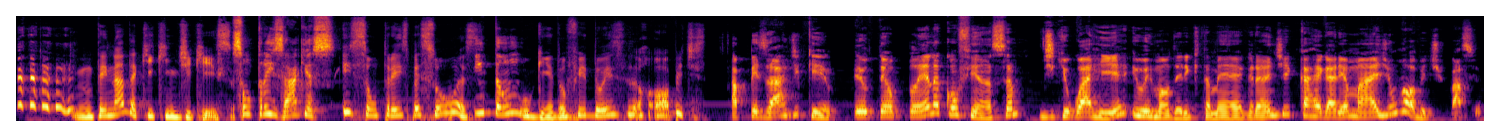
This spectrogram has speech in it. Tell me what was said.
Não tem nada aqui que indique isso. São três águias. E são três pessoas. Então, O Gandalf e dois hobbits. Apesar de que eu tenho plena confiança de que o Guarrir e o irmão dele, que também é grande, carregaria mais de um hobbit. Fácil.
